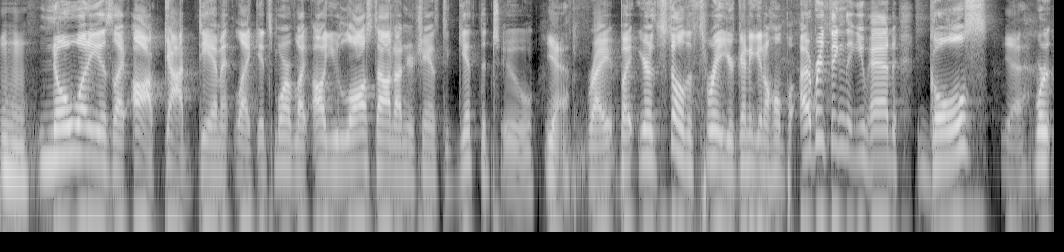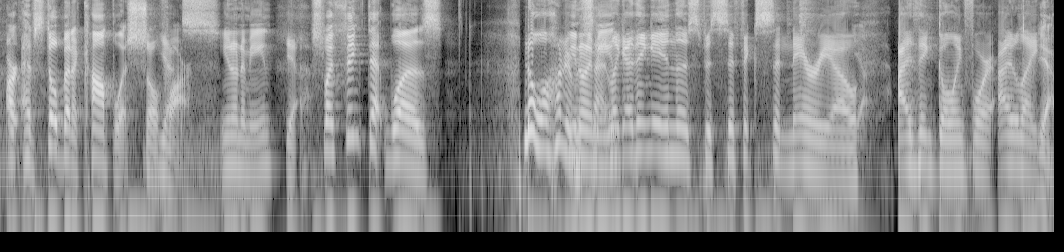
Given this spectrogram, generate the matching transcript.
mm-hmm. nobody is like, oh god damn it, like it's more of like, oh, you lost out on your chance to get the two Yeah. right? But you're still the three. You're going to get a home. po- Everything that you had goals, Yeah. were are, have still been accomplished so Yes. far. You know what I mean? Yeah. So I think that was No, 100%. You know what I mean? Like, I think in the specific scenario, Yeah. I think going for it, I like. Yeah,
